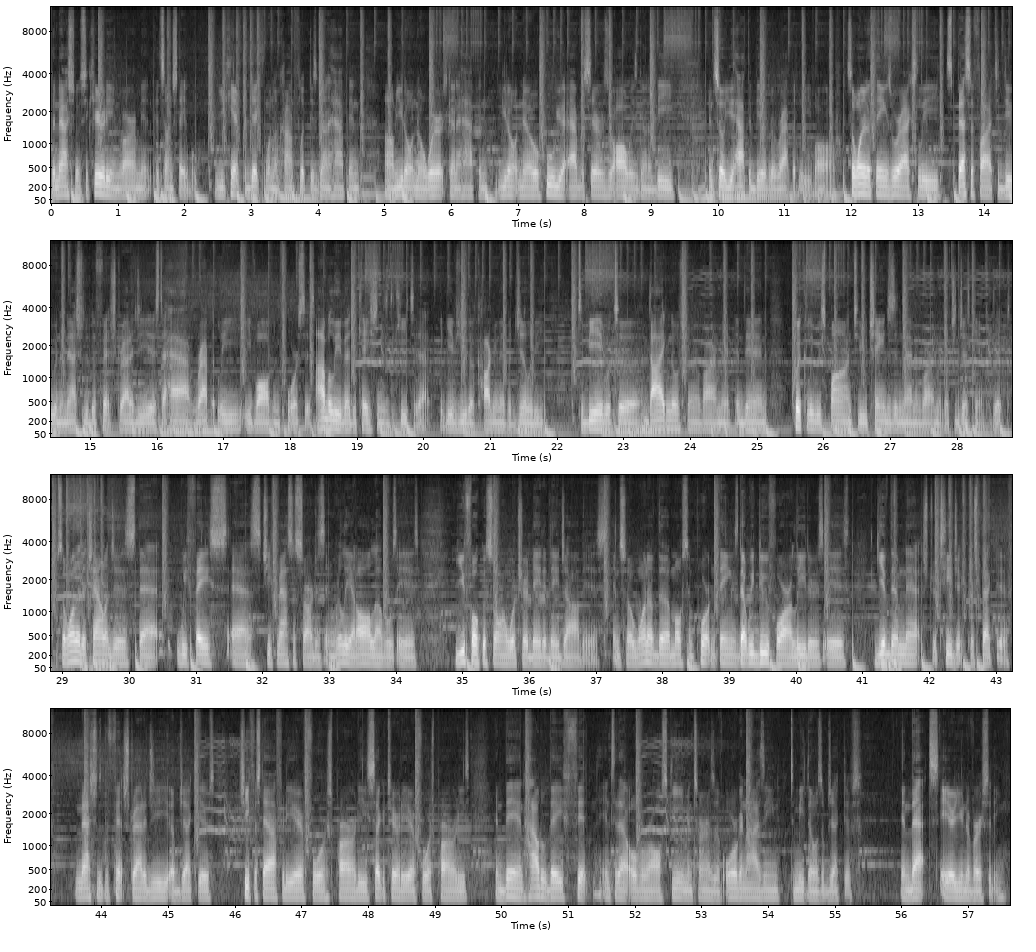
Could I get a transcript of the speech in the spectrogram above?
the national security environment, it's unstable. You can't predict when a conflict is going to happen. Um, you don't know where it's going to happen. You don't know who your adversaries are always going to be. And so you have to be able to rapidly evolve. So one of the things we're actually specified to do in the National Defense Strategy is to have rapidly evolving forces. I believe education is the key to that. It gives you the cognitive agility to be able to diagnose your environment and then quickly respond to changes in that environment that you just can't predict. So one of the challenges that we face as Chief Master Sergeants and really at all levels is you focus on what your day-to-day -day job is. And so one of the most important things that we do for our leaders is give them that strategic perspective, national defense strategy objectives, Chief of Staff for the Air Force priorities, Secretary of the Air Force priorities, and then how do they fit into that overall scheme in terms of organizing to meet those objectives. And that's Air University.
